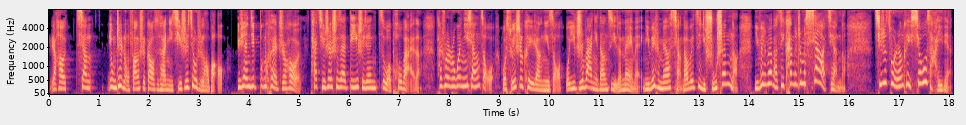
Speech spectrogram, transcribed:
然后像用这种方式告诉他，你其实就是老鸨。于玄机崩溃之后，他其实是在第一时间自我剖白的。他说：“如果你想走，我随时可以让你走。我一直把你当自己的妹妹，你为什么要想到为自己赎身呢？你为什么要把自己看得这么下贱呢？其实做人可以潇洒一点，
